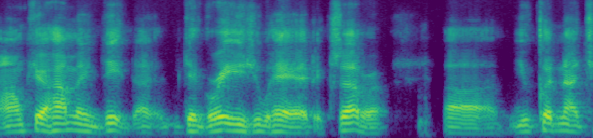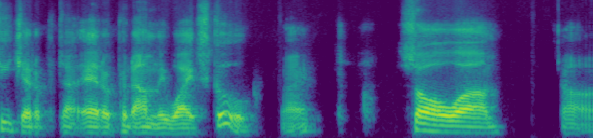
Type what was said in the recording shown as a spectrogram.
I don't care how many de uh, degrees you had, et cetera, uh, you could not teach at a, at a predominantly white school, right? So um, uh,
